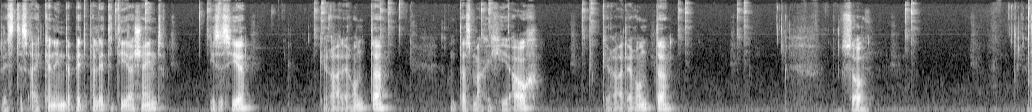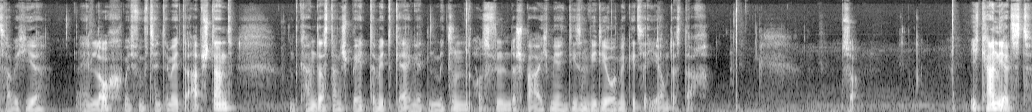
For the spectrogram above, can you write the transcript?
letztes Icon in der Bettpalette, die erscheint. Dieses hier. Gerade runter. Und das mache ich hier auch. Gerade runter. So. Jetzt habe ich hier ein Loch mit 5 cm Abstand und kann das dann später mit geeigneten Mitteln ausfüllen. Das spare ich mir in diesem Video. Mir geht es ja eher um das Dach. So. Ich kann jetzt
